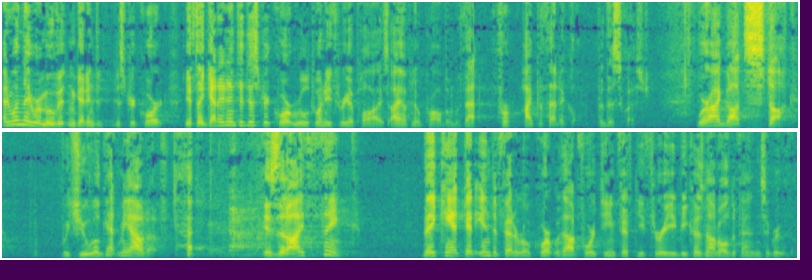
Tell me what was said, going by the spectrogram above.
And when they remove it and get into district court, if they get it into district court, Rule 23 applies. I have no problem with that for hypothetical for this question. Where I got stuck, which you will get me out of, is that I think they can't get into federal court without 1453 because not all defendants agree with them.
